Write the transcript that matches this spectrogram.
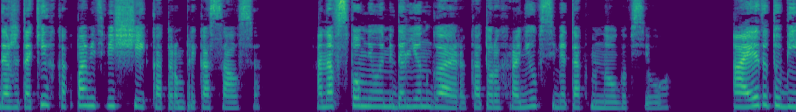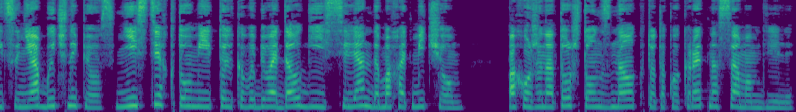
даже таких, как память вещей, к которым прикасался. Она вспомнила медальон Гайра, который хранил в себе так много всего. А этот убийца не обычный пес, не из тех, кто умеет только выбивать долги из селян да махать мечом. Похоже на то, что он знал, кто такой Крет на самом деле,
